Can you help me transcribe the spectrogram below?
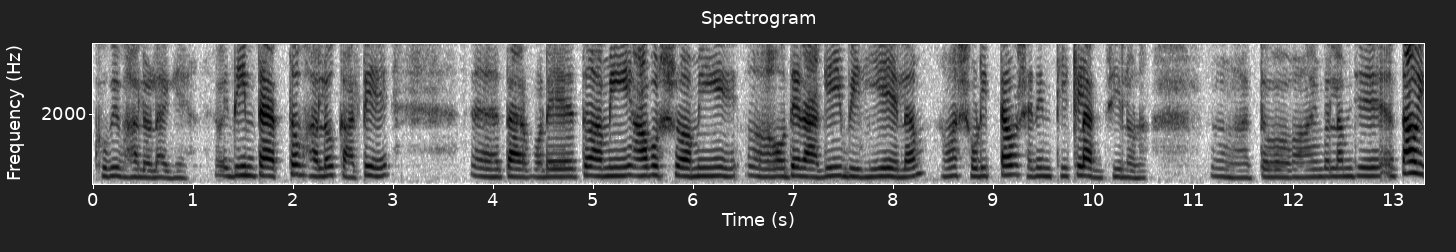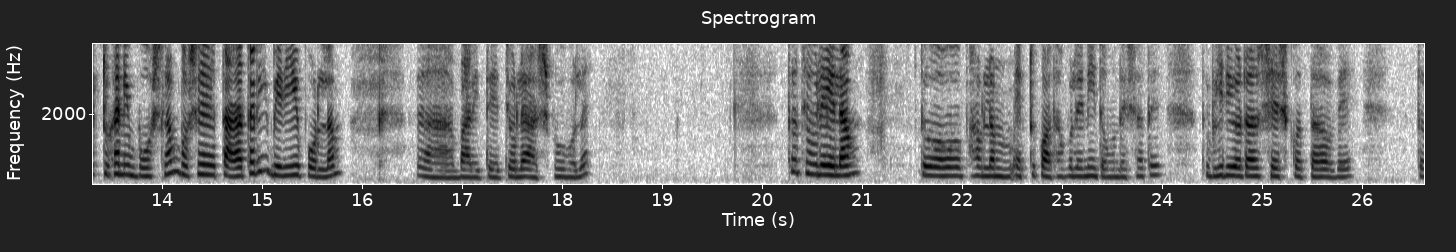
খুবই ভালো লাগে। ওই দিনটা এত ভালো কাটে। তারপরে তো আমি অবশ্য আমি ওদের আগেই বেরিয়ে এলাম। আমার শরীরটাও সেদিন ঠিক লাগছিল না। তো আমি বললাম যে, তাও একটুখানি বসলাম। বসে তাড়াতাড়ি বেরিয়ে পড়লাম। বাড়িতে চলে আসব বলে। তো চলে এলাম। তো ভাবলাম একটু কথা বলে নিই তোমাদের সাথে। তো ভিডিওটা শেষ করতে হবে। তো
